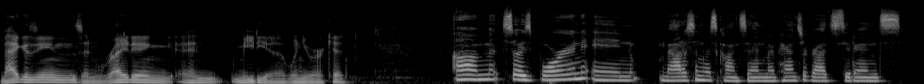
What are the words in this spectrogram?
magazines and writing and media when you were a kid? Um, so I was born in Madison, Wisconsin. My parents are grad students.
